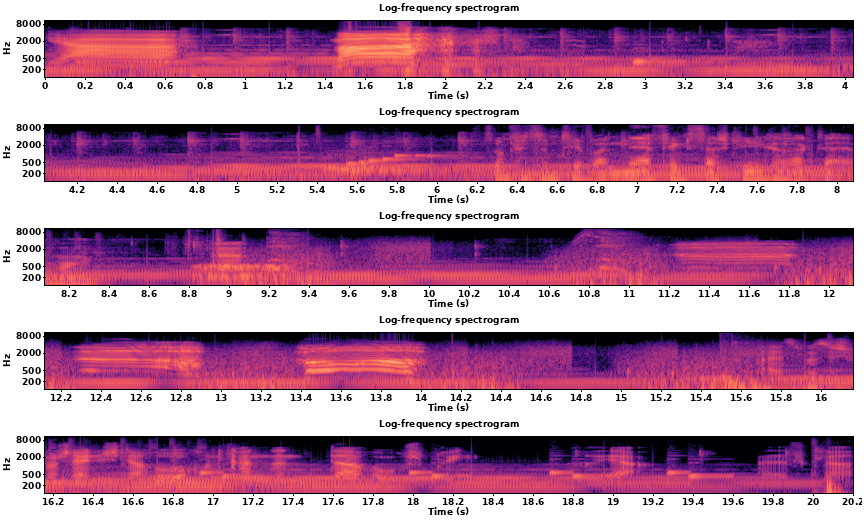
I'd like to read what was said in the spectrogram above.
Ja. Mann! So viel zum Thema nervigster Spielcharakter ever. Ah, oh. Jetzt muss ich wahrscheinlich da hoch und kann dann da hochspringen. Ja, alles klar.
